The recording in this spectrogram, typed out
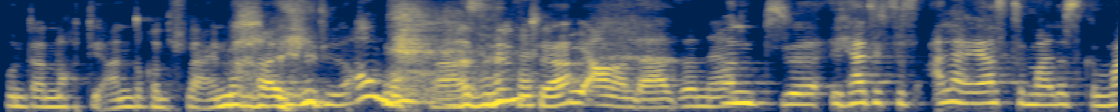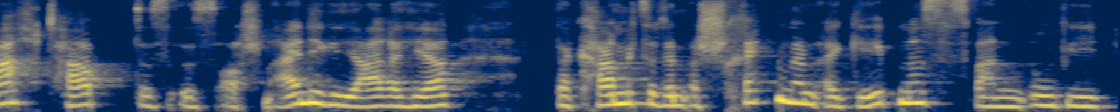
Und dann noch die anderen kleinen Bereiche, die auch noch da sind. Ja? die auch noch da sind, ja. Und äh, ich, als ich das allererste Mal das gemacht habe, das ist auch schon einige Jahre her, da kam ich zu dem erschreckenden Ergebnis, es waren irgendwie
